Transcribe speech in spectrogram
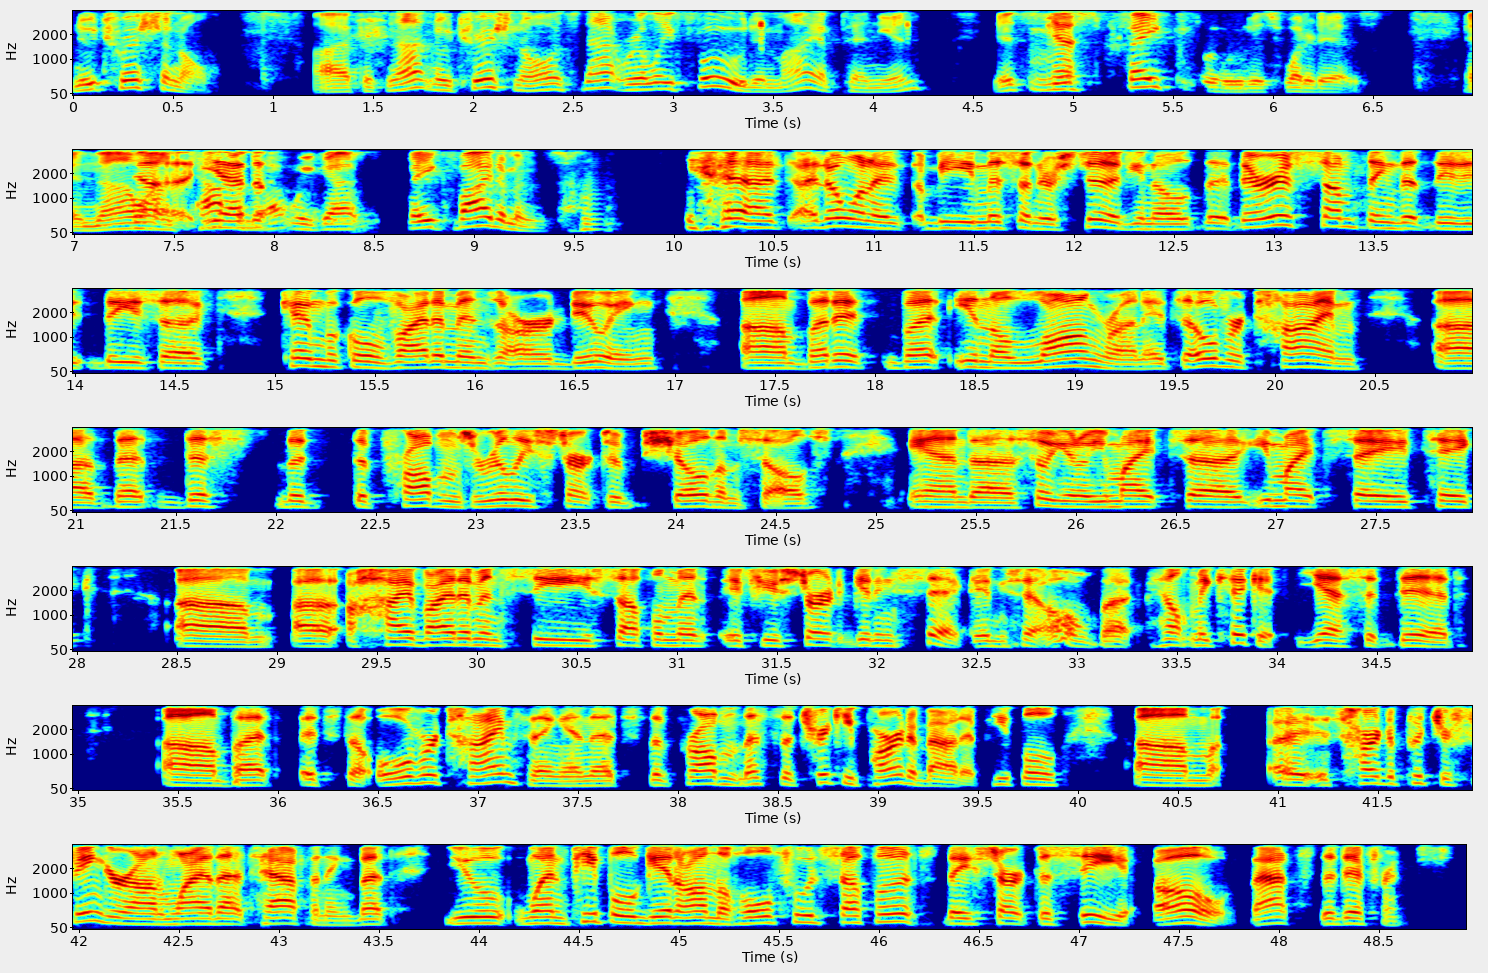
nutritional. Uh, if it's not nutritional, it's not really food, in my opinion. It's just fake food, is what it is. And now yeah, on top yeah, of that, we got fake vitamins. yeah, I don't want to be misunderstood. You know, there is something that the, these uh, chemical vitamins are doing, um, but it but in the long run, it's over time uh, that this the the problems really start to show themselves. And uh, so you know you might uh, you might say take um, a, a, high vitamin C supplement if you start getting sick, and you say, "Oh, that helped me kick it." Yes, it did. Uh, but it's the overtime thing, and that's the problem. That's the tricky part about it. People, um, uh, it's hard to put your finger on why that's happening. But you, when people get on the whole food supplements, they start to see, oh, that's the difference.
